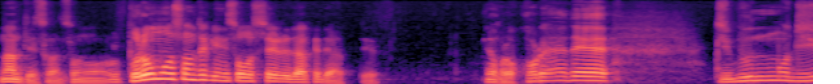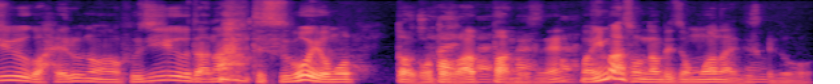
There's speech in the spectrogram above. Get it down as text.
なんていうんですかそのプロモーション的にそうしてるだけであってだからこれで自分の自由が減るのは不自由だなってすごい思ったことがあったんですね。まあ今はそんな別に思わないんですけど。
